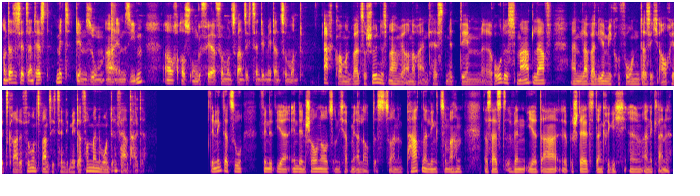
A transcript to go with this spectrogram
Und das ist jetzt ein Test mit dem Zoom AM7, auch aus ungefähr 25 cm zum Mund. Ach komm, und weil es so schön ist, machen wir auch noch einen Test mit dem äh, Rode Smart einem Lavalier-Mikrofon, das ich auch jetzt gerade 25 Zentimeter von meinem Mund entfernt halte. Den Link dazu findet ihr in den Show Notes und ich habe mir erlaubt, das zu einem Partnerlink zu machen. Das heißt, wenn ihr da äh, bestellt, dann kriege ich äh, eine kleine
